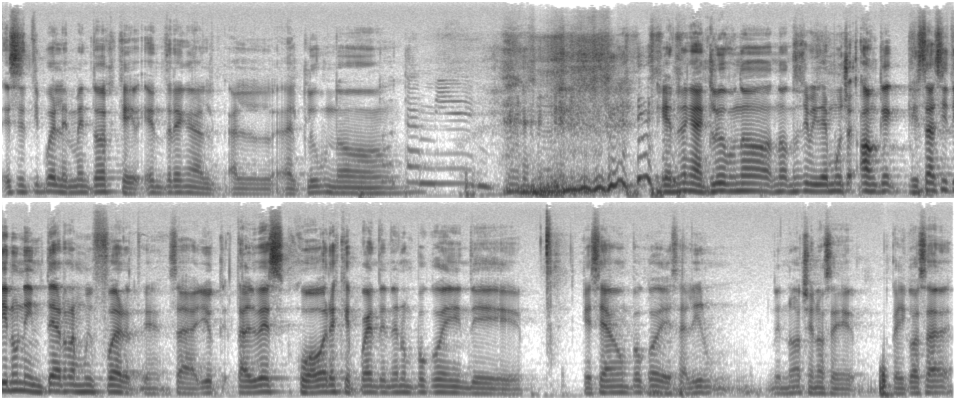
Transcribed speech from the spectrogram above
ese tipo de elementos que entren al, al- al club no... que entren al club no, no, no serviría mucho, aunque quizás sí tiene una interna muy fuerte. O sea, yo, tal vez jugadores que puedan tener un poco de, de- que sean un poco de salir de noche, no sé, cualquier cosa,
